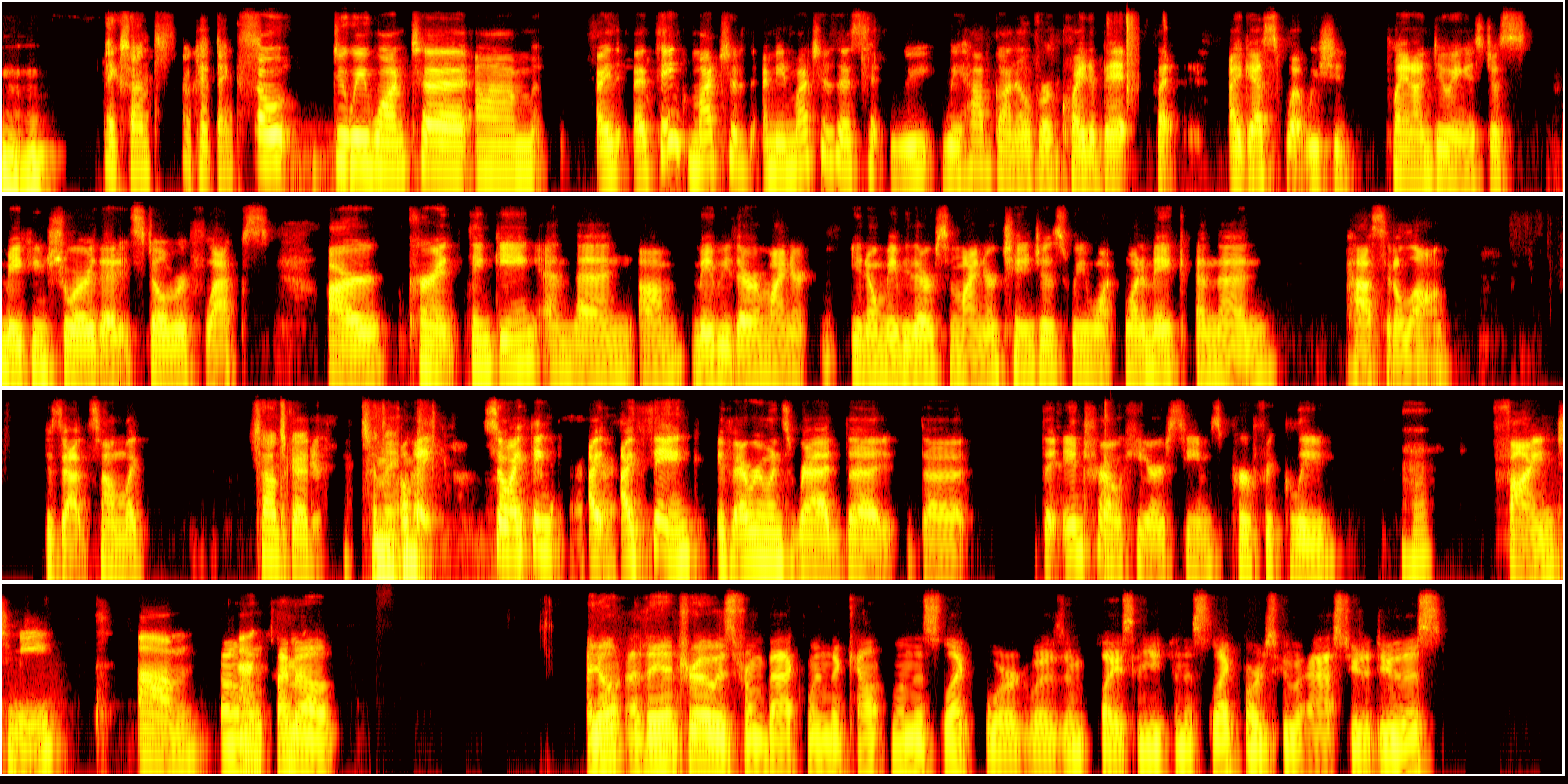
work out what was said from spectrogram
Mm-hmm. makes sense. Okay, thanks. So do we want to, um, I, I think much of, I mean, much of this, we, we have gone over quite a bit, but I guess what we should plan on doing is just making sure that it still reflects our current thinking and then um, maybe there are minor, you know, maybe there are some minor changes we want, want to make and then pass it along. Does that sound like Sounds good to me. Okay, so I think, I, I think if everyone's read the, the, the intro here seems perfectly Mhm. fine to me. Um, Um, And- time out. I don't, uh, the intro is from back when the count, when the select board was in place and you, and the select boards who asked you to do this.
